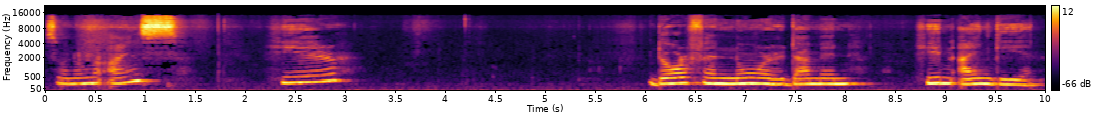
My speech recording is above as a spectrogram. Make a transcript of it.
So Nummer eins. Hier dürfen nur Damen hineingehen.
